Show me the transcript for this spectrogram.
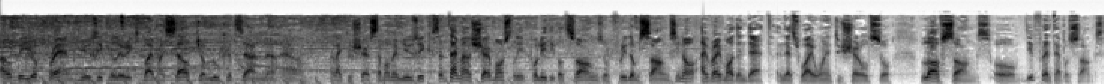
I'll be, Your Friend, music and lyrics by myself, Gianluca Zanna. Uh, I like to share some of my music. Sometimes I'll share mostly political songs or freedom songs. You know, I write more than that. And that's why I wanted to share also love songs or different type of songs.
